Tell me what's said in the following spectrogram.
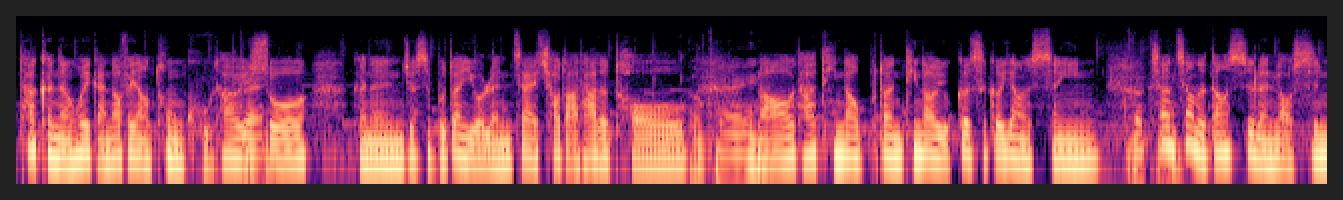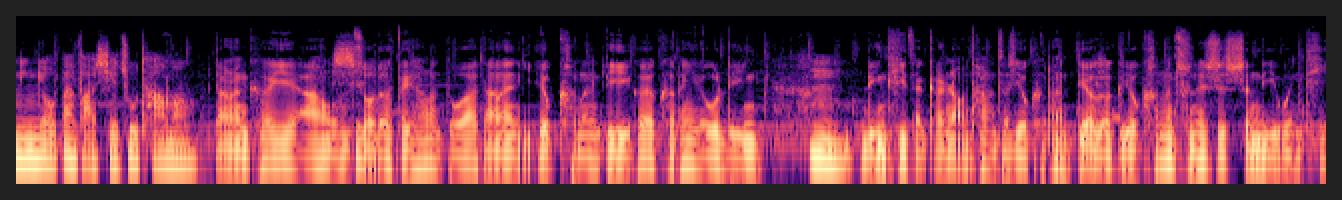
他可能会感到非常痛苦。他会说，可能就是不断有人在敲打他的头。OK。然后他听到不断听到有各式各样的声音。Okay. 像这样的当事人，老师您有办法协助他吗？当然可以啊，我们做的非常的多啊。当然有可能第一个可能有灵。嗯，灵体在干扰他，这就有可能。第二个有可能存在是生理问题，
